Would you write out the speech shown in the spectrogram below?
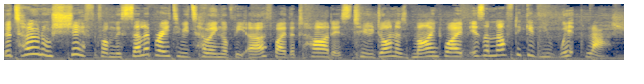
The tonal shift from the celebratory towing of the Earth by the TARDIS to Donna's mind wipe is enough to give you whiplash.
